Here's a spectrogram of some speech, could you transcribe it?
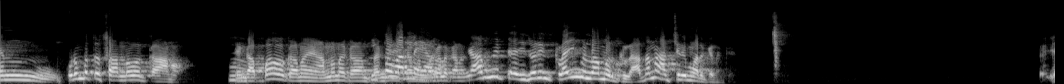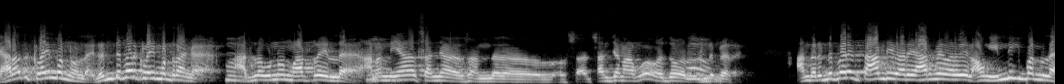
என் குடும்பத்தை சார்ந்தவங்க காணும். எங்க அப்பாவை காணும் என் அண்ணனை காணும் தங்கை காணும் யாரும். மகளை காணும் யாருமே தெ- இது வரைக்கும் கிளைம் இல்லாம இருக்குல்ல அதானே ஆச்சரியமா இருக்கு எனக்கு. யாராவது கிளைம் பண்ணணும்ல ரெண்டு பேர் கிளைம் பண்றாங்க. அதுல ஒன்றும் மாற்றம் இல்ல. அனன்யா சஞ்சா அந்த சஞ்சனாவோ ஏதோ. ரெண்டு பேர். அந்த ரெண்டு பேரை தாண்டி வேற யாருமே வரவே இல்லை. அவங்க இன்னைக்கு பண்ணல.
